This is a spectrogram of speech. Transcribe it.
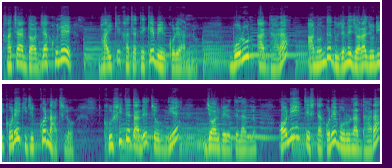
খাঁচার দরজা খুলে ভাইকে খাঁচা থেকে বের করে আনলো। বরুণ আর ধারা আনন্দে দুজনে জড়াজড়ি করে কিছুক্ষণ নাচলো। খুশিতে তাদের চোখ দিয়ে জল বেরোতে লাগল। অনেক চেষ্টা করে বরুণ আর ধারা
